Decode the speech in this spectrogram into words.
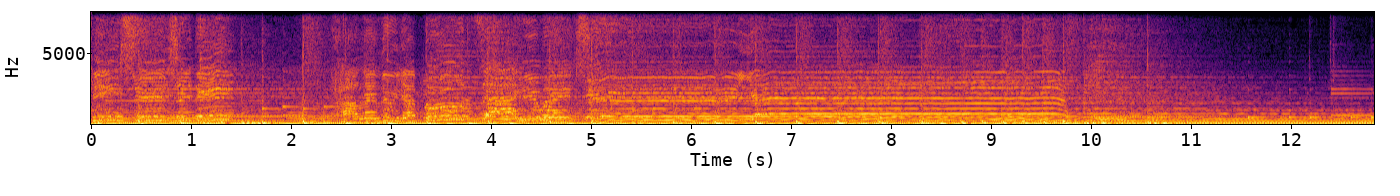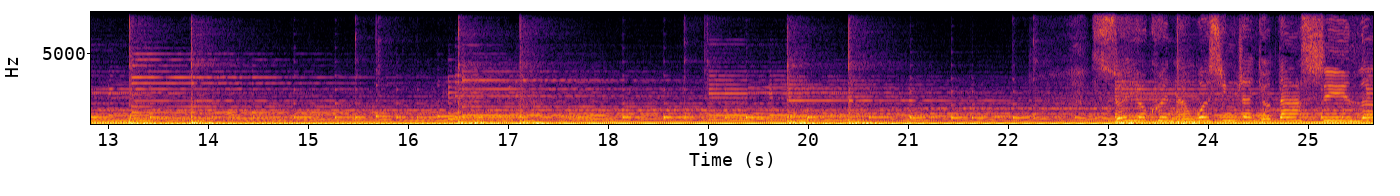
应许之地，哈利路亚，不再畏惧。虽有困难，我心仍有大喜乐。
